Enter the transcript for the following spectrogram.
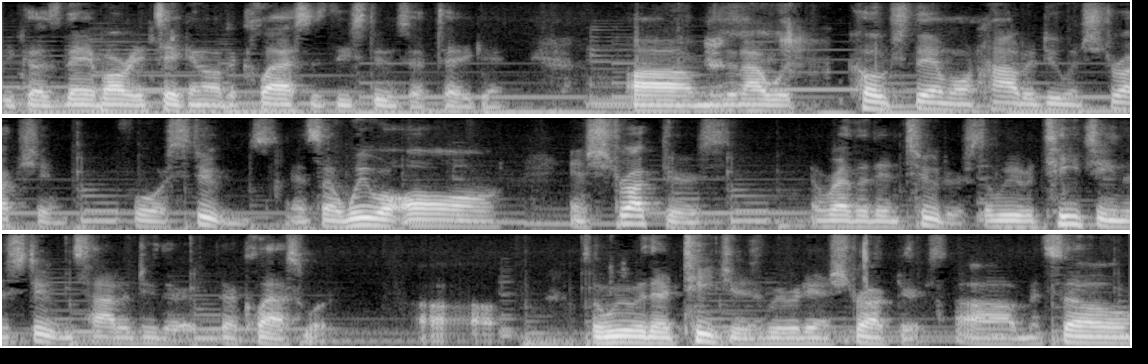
because they have already taken all the classes these students have taken um, and then i would coach them on how to do instruction for students. And so we were all instructors rather than tutors. So we were teaching the students how to do their, their classwork. Uh, so we were their teachers, we were their instructors. Um, and so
